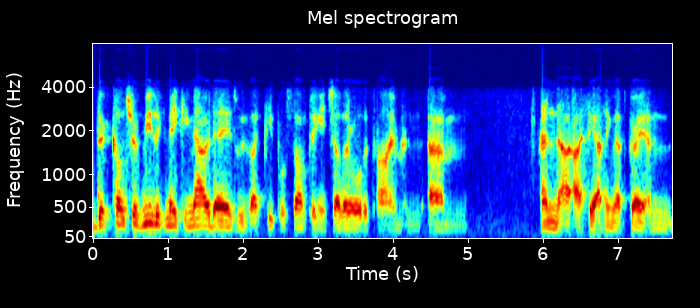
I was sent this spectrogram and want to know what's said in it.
the culture of music making nowadays, with like people sampling each other all the time, and um, and I, I think I think that's great and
